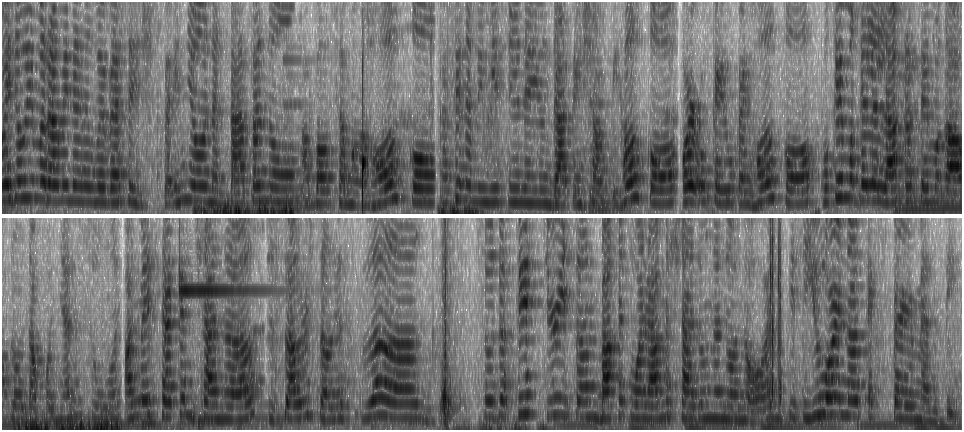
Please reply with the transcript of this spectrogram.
By the way, marami na nagme-message sa inyo, nagtatanong about sa mga haul ko kasi namimiss nyo na yung dating Shopee haul ko or ukay-ukay haul ko. Huwag kayo mag-alala kasi mag-upload ako niyan soon on my second channel, Giselle Rosellis Vlog. So, the fifth reason bakit wala masyadong nanonood is you are not experimenting.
